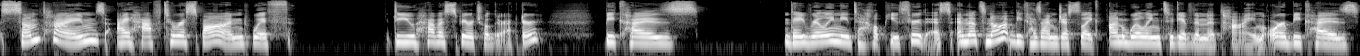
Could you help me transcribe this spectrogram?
sometimes I have to respond with do you have a spiritual director because they really need to help you through this. And that's not because I'm just like unwilling to give them the time or because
